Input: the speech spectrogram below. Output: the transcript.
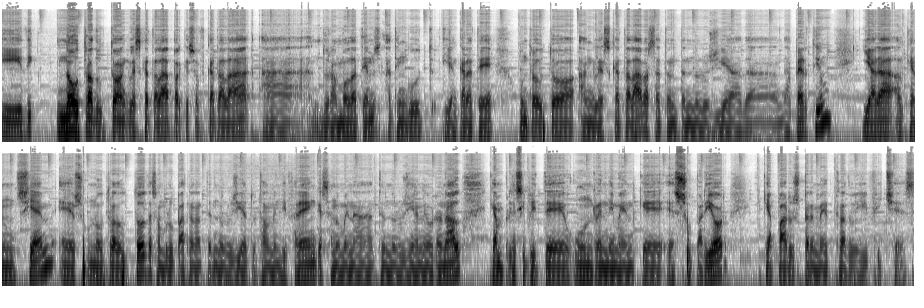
I dic nou traductor anglès-català perquè Softcatalà eh, durant molt de temps ha tingut i encara té un traductor anglès-català basat en tecnologia de, de Pertium i ara el que anunciem és un nou traductor desenvolupat en una tecnologia totalment diferent que s'anomena tecnologia neuronal que en principi té un rendiment que és superior que a part us permet traduir fitxers.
